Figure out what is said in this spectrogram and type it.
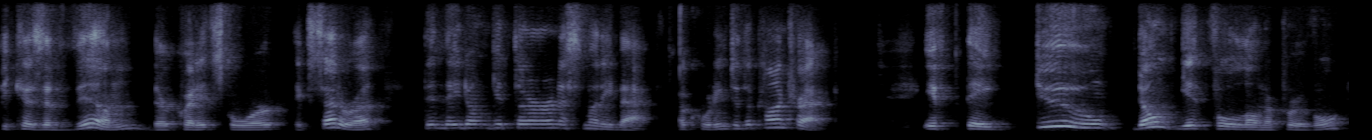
because of them, their credit score, etc., then they don't get their earnest money back according to the contract. If they do don't get full loan approval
